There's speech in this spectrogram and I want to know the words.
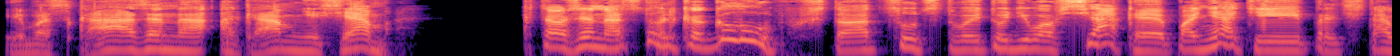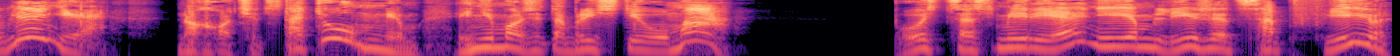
ибо сказано о камне сем — кто же настолько глуп, что отсутствует у него всякое понятие и представление, но хочет стать умным и не может обрести ума? Пусть со смирением лижет сапфир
